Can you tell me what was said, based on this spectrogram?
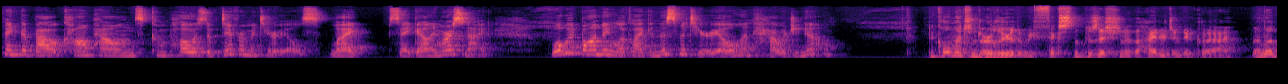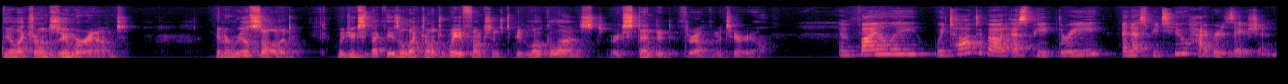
think about compounds composed of different materials, like, say, gallium arsenide. What would bonding look like in this material, and how would you know? Nicole mentioned earlier that we fixed the position of the hydrogen nuclei and let the electrons zoom around. In a real solid, would you expect these electrons' wave functions to be localized or extended throughout the material? And finally, we talked about sp3 and sp2 hybridization,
